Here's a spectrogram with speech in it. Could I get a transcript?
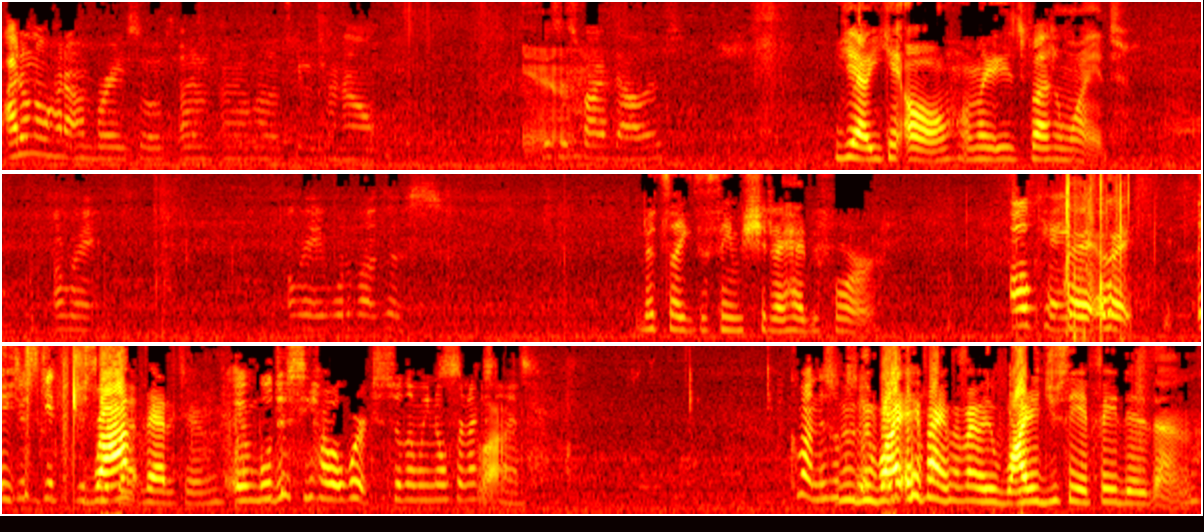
I don't know how to ombre, so it's, I don't, I don't know how that's gonna turn out. This is five dollars. Yeah, you can't. Oh, I'm like it's black and white. Okay. Okay, what about this? That's like the same shit I had before. Okay. Okay, well, okay. Just get just Rob get. Vatican. and we'll just see how it works, so then we know for next Splat. time. Come on, this looks. Then why? Hey, fine, fine, fine. Why did you say it faded then?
